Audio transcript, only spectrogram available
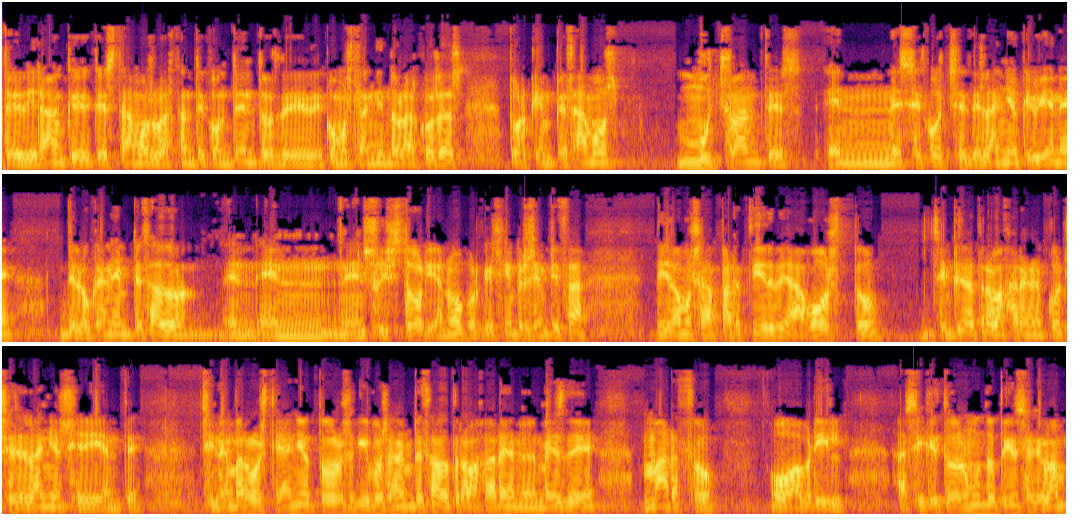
te dirán que, que estamos bastante contentos de, cómo están yendo las cosas porque empezamos mucho antes en ese coche del año que viene de lo que han empezado en, en, en su historia, ¿no? Porque siempre se empieza, digamos, a partir de agosto, se empieza a trabajar en el coche del año siguiente. Sin embargo, este año todos los equipos han empezado a trabajar en el mes de marzo o abril. Así que todo el mundo piensa que van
